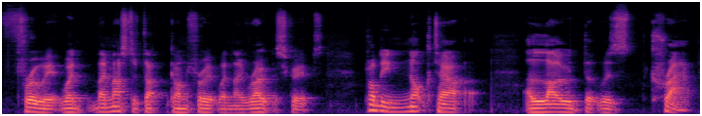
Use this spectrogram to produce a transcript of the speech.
through it when they must have done, gone through it when they wrote the scripts. Probably knocked out a load that was crap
